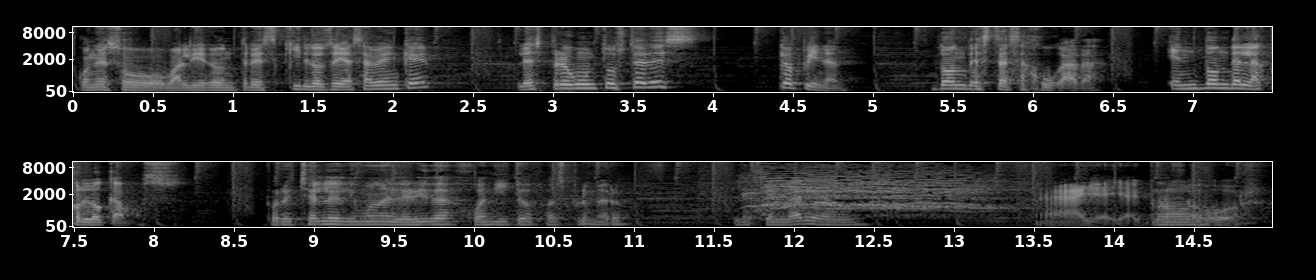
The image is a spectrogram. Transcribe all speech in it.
Con eso valieron 3 kilos de ya saben qué. Les pregunto a ustedes, ¿qué opinan? ¿Dónde está esa jugada? ¿En dónde la colocamos? Por echarle limón a la herida, Juanito, vas primero. Legendaria, güey. Ay, ay, ay, por No. favor.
